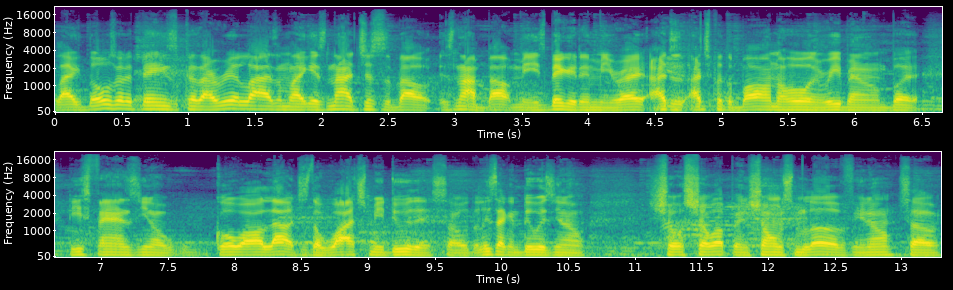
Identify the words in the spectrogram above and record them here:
Like those are the things because I realize I'm like it's not just about it's not about me. It's bigger than me, right? I just I just put the ball in the hole and rebound. But these fans, you know, go all out just to watch me do this. So the least I can do is you know show show up and show them some love. You know. So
